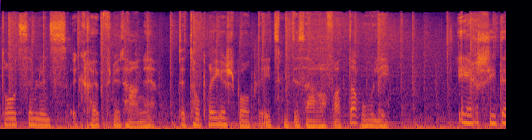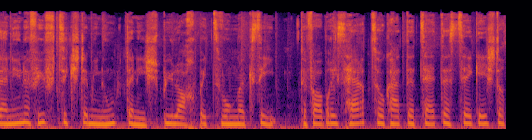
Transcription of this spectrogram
Trotzdem lassen sie die Köpfe nicht hängen. Der Top-Regensport jetzt mit Sarah Fattaroli. Erst in den 59. Minuten war Bülach bezwungen. Der Fabrice Herzog hat den ZSC gestern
